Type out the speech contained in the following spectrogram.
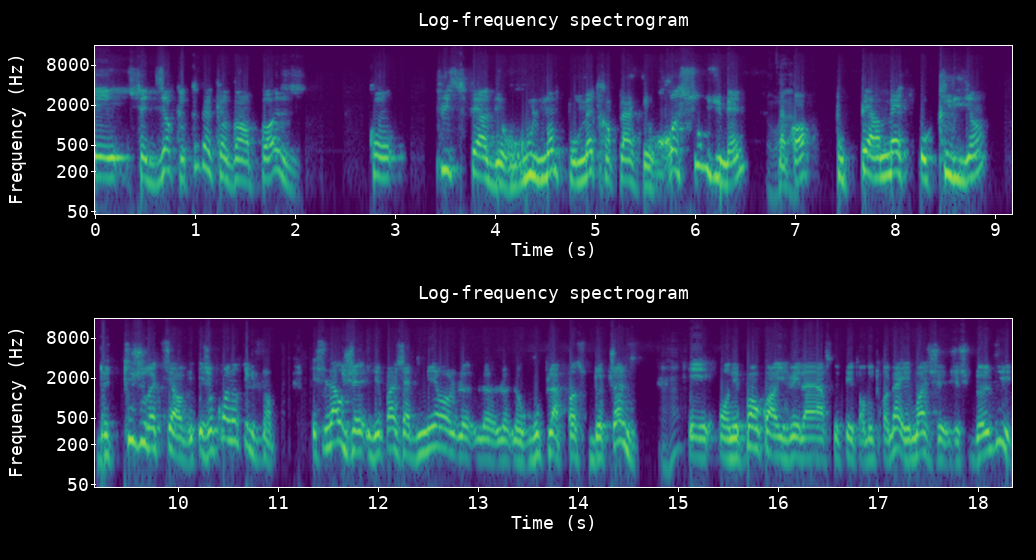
et se dire que quand quelqu'un va en pause, qu'on puisse faire des roulements pour mettre en place des ressources humaines Voilà. d'accord, pour permettre aux clients de toujours être servis. Et je prends un autre exemple. Et c'est là où je- j'admire le, le- le- groupe La Poste d'autres choses. Mhm. Et on n'est pas encore arrivé là à ce territoire d'outre-mer. Et moi, je, je suis de le dire.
